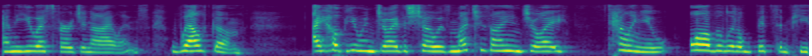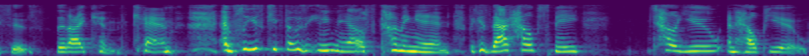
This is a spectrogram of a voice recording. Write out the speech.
and the U.S. Virgin Islands. Welcome. I hope you enjoy the show as much as I enjoy telling you all the little bits and pieces that I can can. And please keep those emails coming in because that helps me tell you and help you.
